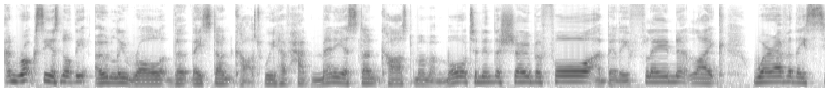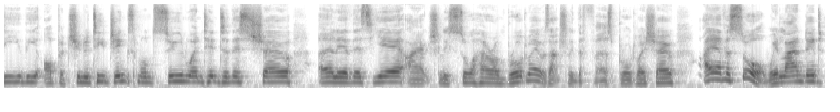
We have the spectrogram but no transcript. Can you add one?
And Roxie is not the only role that they stunt cast. We have had many a stunt cast Mama Morton in the show before, a Billy Flynn, like wherever they see the opportunity. Jinkx Monsoon went into this show earlier this year. I actually saw her on Broadway. It was actually the first Broadway show I ever saw. We landed,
